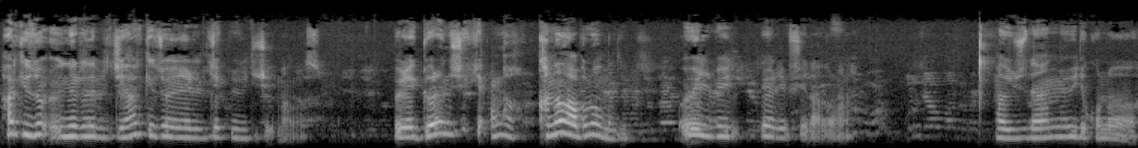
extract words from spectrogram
Herkese önerilebileceği, herkese önerilecek bir video çekmem lazım. Böyle gören diyecek ki ama kanala abone olmalıyım. Öyle bir öyle bir şey lazım bana. O yüzden video konu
